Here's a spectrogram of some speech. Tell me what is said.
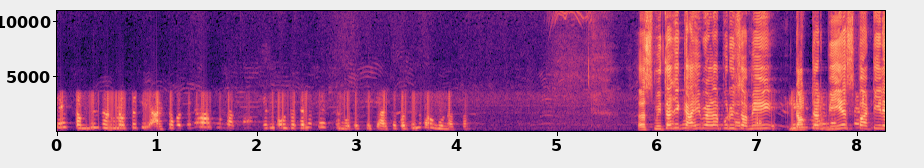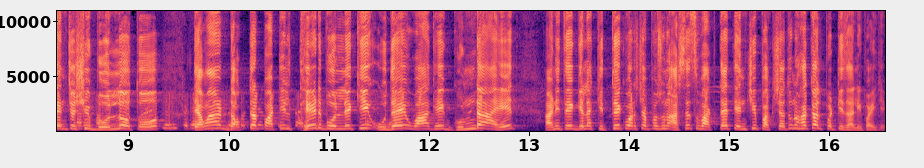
तेच समजून सांगलं होतं की अशा पद्धतीने वागू नका गिरीश भाऊ त्याला तेच सांगत होते की अशा पद्धतीने वागू नका स्मिताजी काही वेळापूर्वीच आम्ही डॉक्टर बी एस पाटील यांच्याशी बोललो होतो. तेव्हा डॉक्टर पाटील थेट बोलले की उदय वाघ हे गुंड आहेत आणि ते गेल्या कित्येक वर्षापासून असेच वागतायत त्यांची पक्षातून हकालपट्टी झाली पाहिजे.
